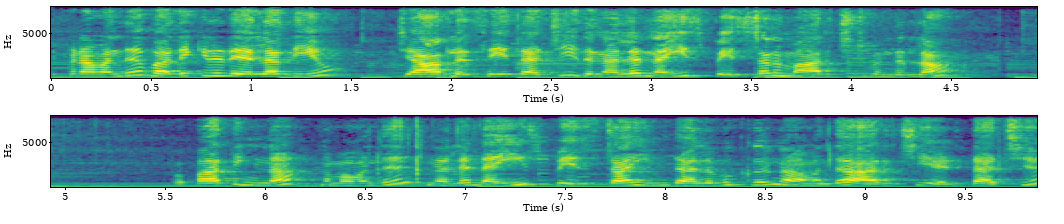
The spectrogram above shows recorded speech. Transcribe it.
இப்போ நான் வந்து வதக்கினது எல்லாத்தையும் ஜாரில் சேர்த்தாச்சு. இதை நல்ல நைஸ் பேஸ்ட்டாக நம்ம அரைச்சிட்டு வந்துடலாம். இப்போ பார்த்தீங்கன்னா நம்ம வந்து நல்ல நைஸ் பேஸ்ட்டாக இந்த அளவுக்கு நான் வந்து அரைச்சி எடுத்தாச்சு.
